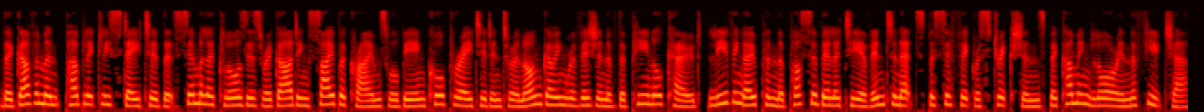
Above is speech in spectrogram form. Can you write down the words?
the government publicly stated that similar clauses regarding cybercrimes will be incorporated into an ongoing revision of the Penal Code, leaving open the possibility of Internet-specific restrictions becoming law in the future.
